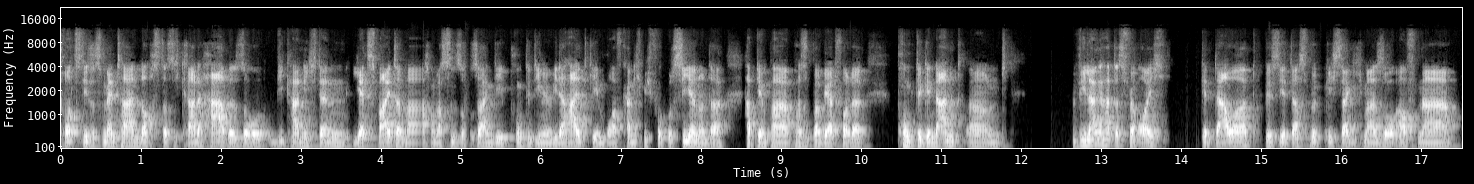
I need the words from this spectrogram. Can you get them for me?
trotz dieses mentalen Lochs, das ich gerade habe, so wie kann ich denn jetzt weitermachen? Was sind sozusagen die Punkte, die mir wieder Halt geben? Worauf kann ich mich fokussieren? Und da habt ihr ein paar, paar super wertvolle Punkte genannt. Und wie lange hat das für euch gedauert, bis ihr das wirklich, sage ich mal, so auf einer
